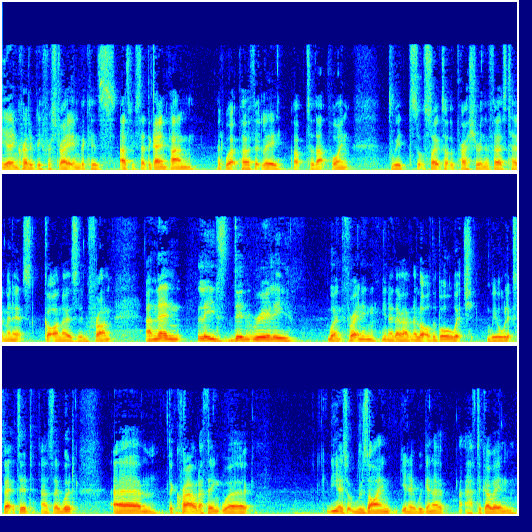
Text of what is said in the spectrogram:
yeah incredibly frustrating because, as we said, the game plan had worked perfectly up to that point we'd sort of soaked up the pressure in the first 10 minutes, got our noses in front, and then Leeds didn't really, weren't threatening. You know, they were having a lot of the ball, which we all expected, as they would. Um, the crowd, I think, were, you know, sort of resigned. You know, we're going to have to go in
